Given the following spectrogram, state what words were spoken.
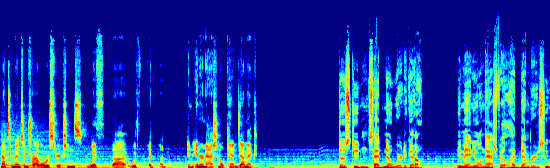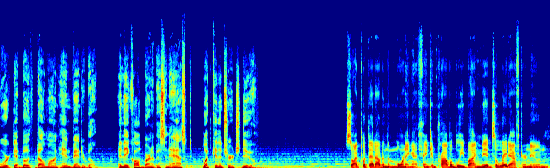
Not to mention travel restrictions with uh, with a, a, an international pandemic. Those students had nowhere to go. Immanuel Nashville had members who worked at both Belmont and Vanderbilt, and they called Barnabas and asked, What can the church do? So I put that out in the morning, I think, and probably by mid to late afternoon,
